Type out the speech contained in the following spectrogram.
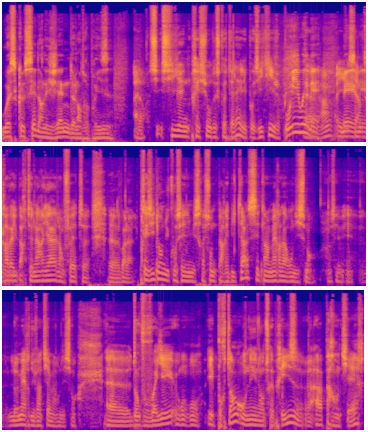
Ou est-ce que c'est dans les gènes de l'entreprise? Alors, si- s'il y a une pression de ce côté-là, elle est positive. Oui, oui, mais... hein, mais- c'est un mais- travail partenarial en fait. Euh, voilà, le président du conseil d'administration de Paris Habitat, c'est un maire d'arrondissement. hein, C'est le maire du 20e arrondissement. Euh, donc vous voyez, on, on- et pourtant on est une entreprise à part entière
